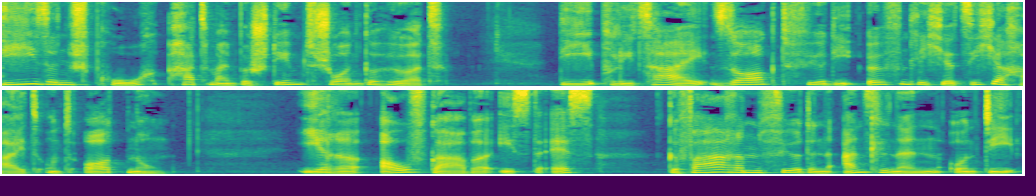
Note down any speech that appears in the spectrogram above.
Diesen Spruch hat man bestimmt schon gehört. Die Polizei sorgt für die öffentliche Sicherheit und Ordnung. Ihre Aufgabe ist es, Gefahren für den Einzelnen und die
